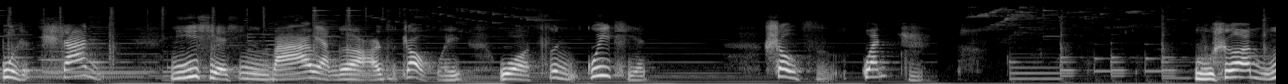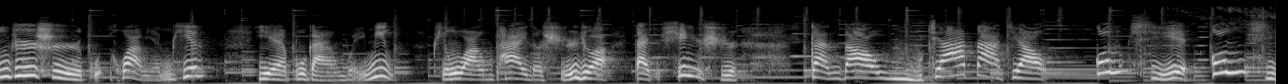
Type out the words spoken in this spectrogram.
不忍杀你。你写信把两个儿子召回，我赐你归田，受子观之。伍奢明知是鬼话连篇，也不敢违命。平王派的使者带着信使赶到伍家，大叫：“恭喜，恭喜！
